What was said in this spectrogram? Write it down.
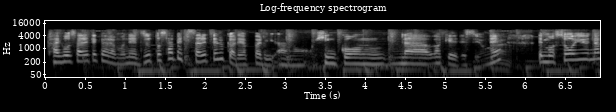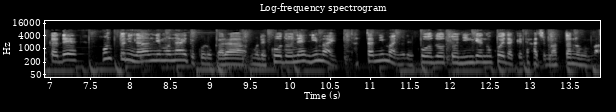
解放されてからもね、ずっと差別されてるから、やっぱり、あの、貧困なわけですよね。はいでもそういう中で、本当に何にもないところから、もうレコードをね、2枚、たった2枚のレコードと人間の声だけで始まったのが、まあ、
